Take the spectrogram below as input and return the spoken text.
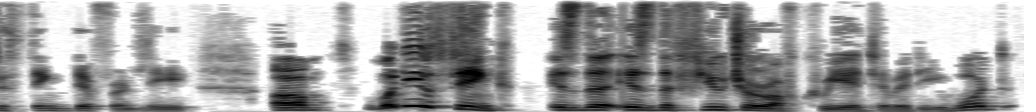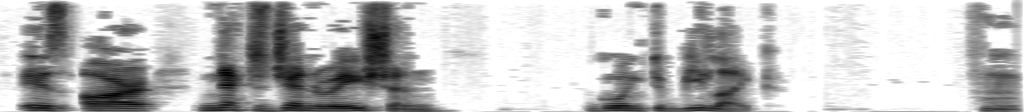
to think differently. Um, what do you think is the is the future of creativity? What is our next generation going to be like? Hmm.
